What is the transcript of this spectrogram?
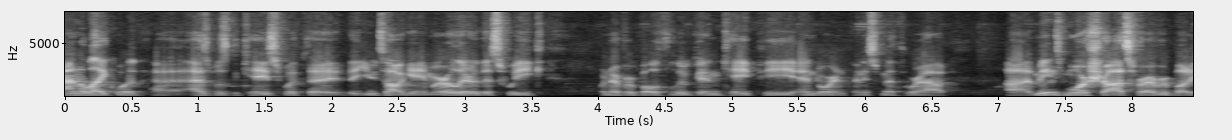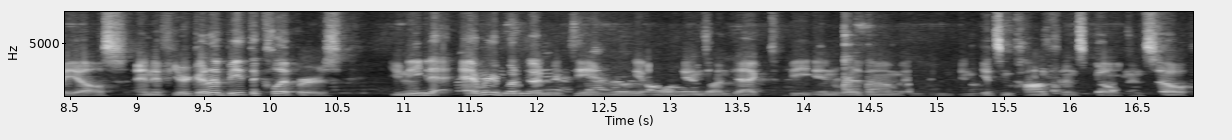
kind of like what, uh, as was the case with the the Utah game earlier this week, whenever both Luka and KP and Dorian Finney-Smith were out, uh, it means more shots for everybody else. And if you're to beat the Clippers, you need everybody on your team, really all hands on deck, to be in rhythm and, and, get some confidence going. And so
